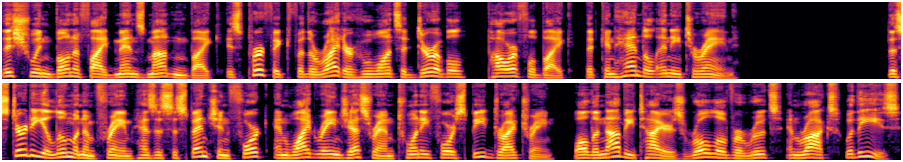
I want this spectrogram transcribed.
this Schwinn Bonafide men's mountain bike is perfect for the rider who wants a durable, powerful bike that can handle any terrain. The sturdy aluminum frame has a suspension fork and wide range SRAM 24 speed drivetrain, while the knobby tires roll over roots and rocks with ease.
